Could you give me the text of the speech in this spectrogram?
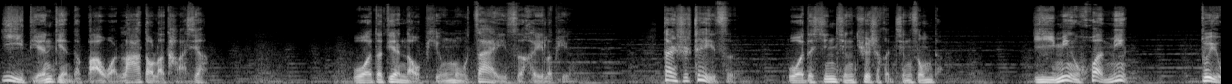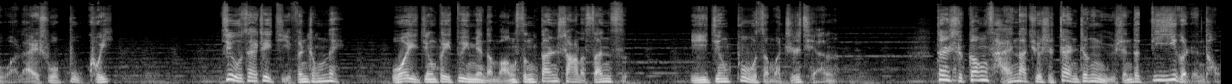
一点点的把我拉到了塔下。我的电脑屏幕再一次黑了屏。但是这一次，我的心情却是很轻松的，以命换命，对我来说不亏。就在这几分钟内，我已经被对面的盲僧单杀了三次，已经不怎么值钱了。但是刚才那却是战争女神的第一个人头，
